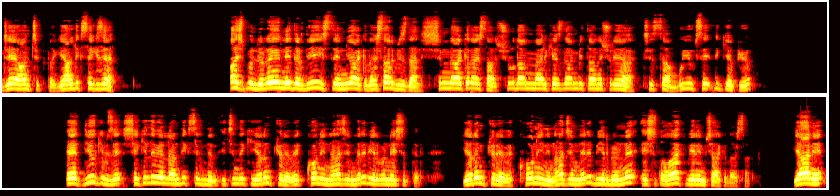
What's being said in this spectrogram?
C an çıktı. Geldik 8'e. H bölü R nedir diye isteniliyor arkadaşlar bizden. Şimdi arkadaşlar şuradan merkezden bir tane şuraya çizsem bu yükseklik yapıyor. Evet diyor ki bize şekilde verilen dik silindirin içindeki yarım küre ve koninin hacimleri birbirine eşittir. Yarım küre ve koninin hacimleri birbirine eşit olarak verilmiş arkadaşlar. Yani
